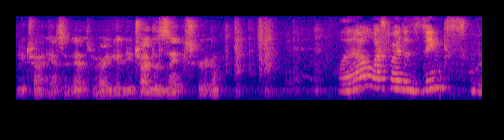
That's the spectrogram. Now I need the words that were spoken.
You try. Yes, it is. Very good. You tried the zinc screw. Well, let's try the zinc screw.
